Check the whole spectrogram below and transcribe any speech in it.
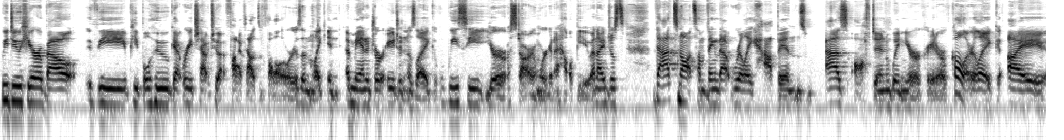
we do hear about the people who get reached out to at 5,000 followers. And like in, a manager or agent is like, we see you're a star and we're going to help you. And I just, that's not something that really happens as often when you're you're creator of color. Like I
